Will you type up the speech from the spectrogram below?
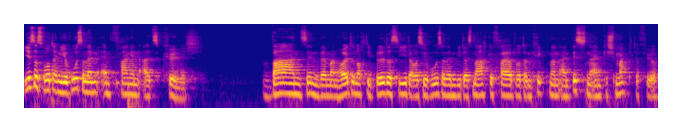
Jesus wurde in Jerusalem empfangen als König. Wahnsinn. Wenn man heute noch die Bilder sieht aus Jerusalem, wie das nachgefeiert wird, dann kriegt man ein bisschen einen Geschmack dafür.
